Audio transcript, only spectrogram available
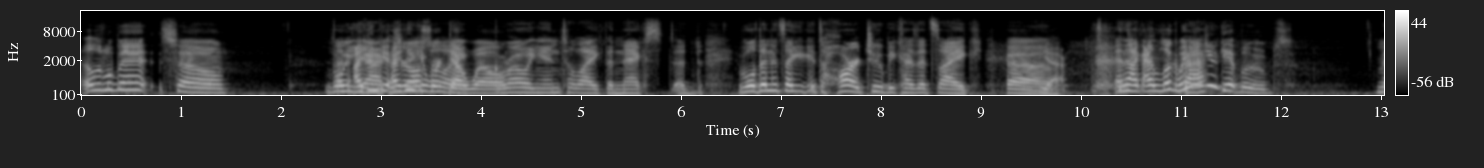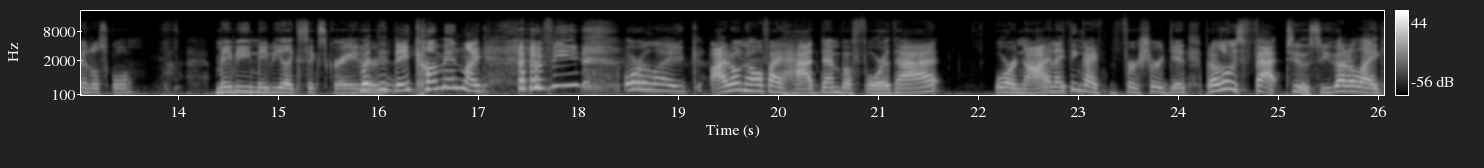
a little bit. So, Well, I- yeah, I think it- I think it worked out well. Growing into like the next, uh, well, then it's like it's hard too because it's like, uh, yeah. and like I look When back did you get boobs? middle school, maybe maybe like sixth grade. But or- did they come in like heavy or like. I don't know if I had them before that or not, and I think I for sure did. But I was always fat too, so you gotta like,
